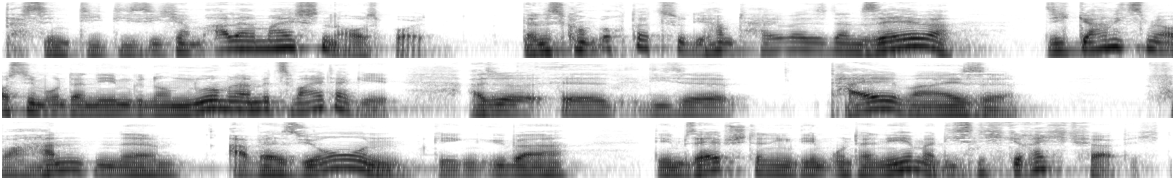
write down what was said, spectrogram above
das sind die, die sich am allermeisten ausbeuten. Denn es kommt auch dazu, die haben teilweise dann selber sich gar nichts mehr aus dem Unternehmen genommen, nur damit es weitergeht. Also äh, diese teilweise vorhandene Aversion gegenüber dem Selbstständigen, dem Unternehmer, die ist nicht gerechtfertigt.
